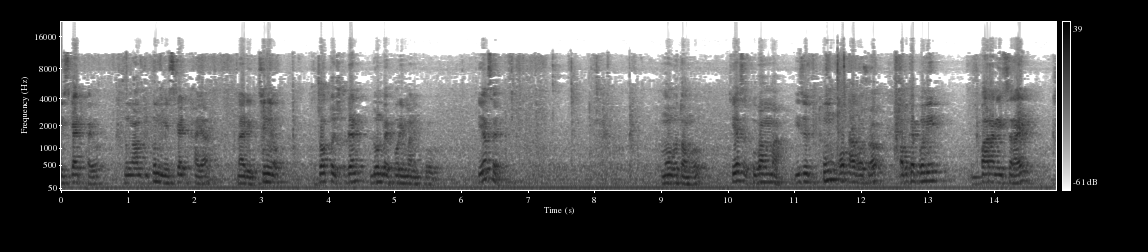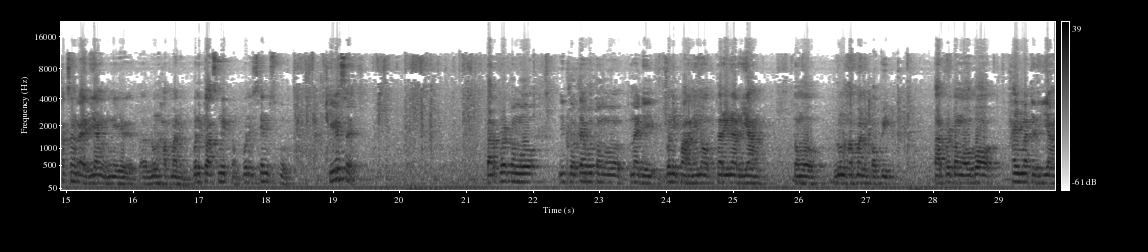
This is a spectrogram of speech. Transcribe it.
মিসগাইড খায়ো চুংগাম কোন মিসগাইড খায়া নারী চিনি যত স্টুডেন্ট লোন বাই পরিমাণে করব ঠিক আছে? মগতঙ্গ ঠিক আছে? কুবাংমা ই যে থুং ও কাগজক অবকে বনি বারানি সারাই খাকসাং গাই রিয়াং লোন হাতমানি বনি ক্লাসমেট নম বনি সেম স্কুল ঠিক আছে? তারপরে তঙ্গ ই গটাইব তঙ্গ নাইডি বনি পারানি ন রিয়াং তঙ্গ লোন হাতমানি কপি তারপরে দङ অব হাইমাতে রিয়াং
